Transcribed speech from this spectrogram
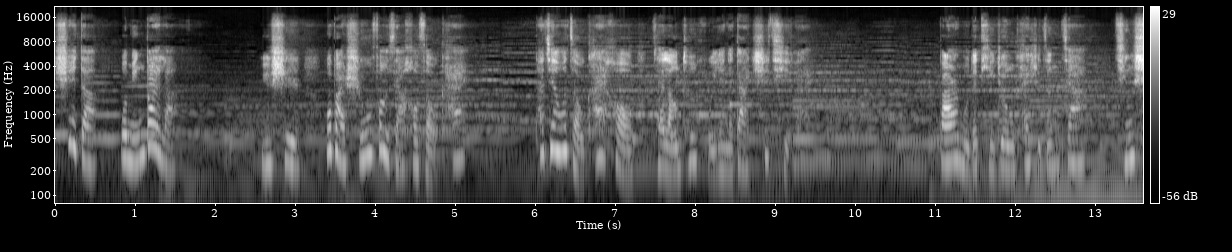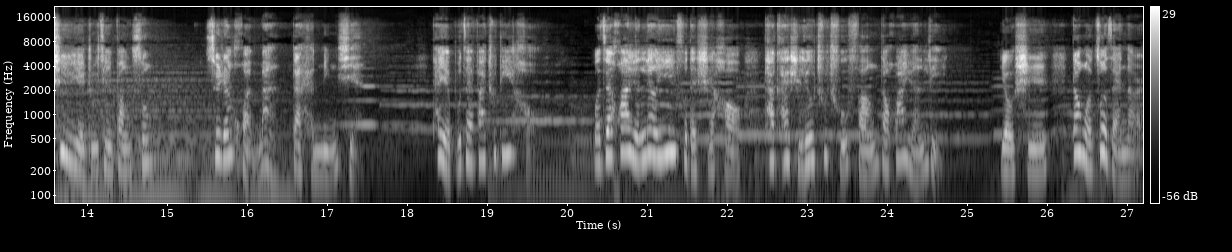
是的，我明白了。于是我把食物放下后走开。他见我走开后，才狼吞虎咽地大吃起来。巴尔姆的体重开始增加，情绪也逐渐放松，虽然缓慢，但很明显。他也不再发出低吼。我在花园晾衣服的时候，他开始溜出厨房到花园里。有时，当我坐在那儿，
